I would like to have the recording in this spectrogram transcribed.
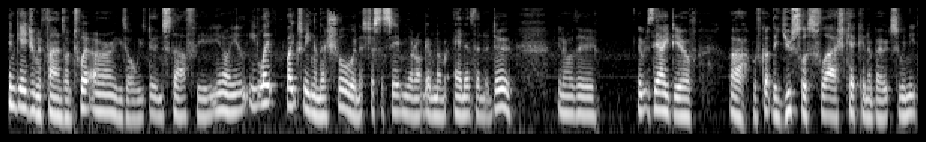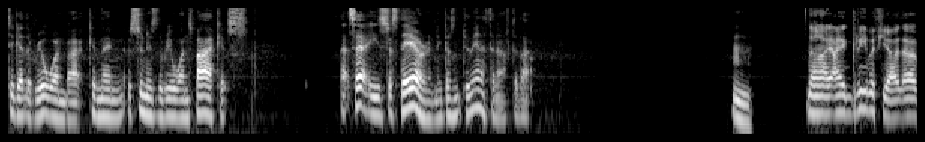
engaging with fans on Twitter. He's always doing stuff. He, you know, he, he li- likes being in this show, and it's just the same. They're not giving him anything to do. You know, the it was the idea of. Ah, we've got the useless Flash kicking about, so we need to get the real one back. And then, as soon as the real one's back, it's that's it. He's just there, and he doesn't do anything after that. Hmm. No, I, I agree with you. I,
